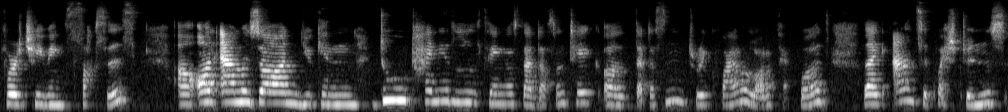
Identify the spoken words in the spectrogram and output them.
for achieving success. Uh, on Amazon, you can do tiny little things that doesn't take uh, that doesn't require a lot of effort, like answer questions,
